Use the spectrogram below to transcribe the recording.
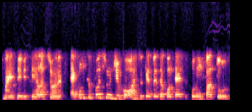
mas ele se relaciona. É como se fosse um divórcio que às vezes acontece por um fator.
